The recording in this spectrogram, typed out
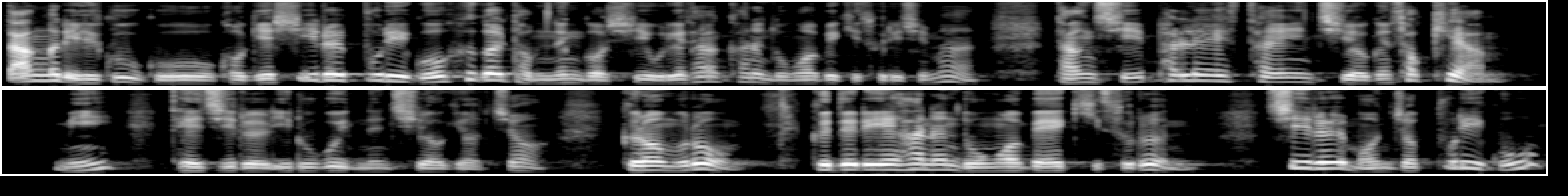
땅을 일구고 거기에 씨를 뿌리고 흙을 덮는 것이 우리가 생각하는 농업의 기술이지만 당시 팔레스타인 지역은 석회암 이 대지를 이루고 있는 지역이었죠. 그러므로 그들이 하는 농업의 기술은 씨를 먼저 뿌리고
